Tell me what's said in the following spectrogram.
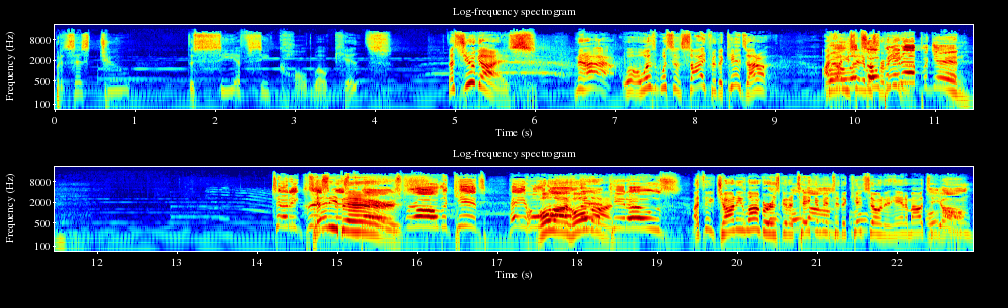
but it says to the CFC Caldwell kids. That's you guys. Man, I well, what's, what's inside for the kids? I don't. I well, thought you let's said it was open for me. it up again. Teddy Christmas Teddy bears. for all the kids. Hey, hold, Hold on, hold there, on. kiddos. I think Johnny Lumber is oh, going to take them into the kids hold- zone and hand them out to y'all. on.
